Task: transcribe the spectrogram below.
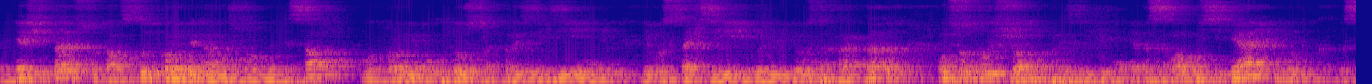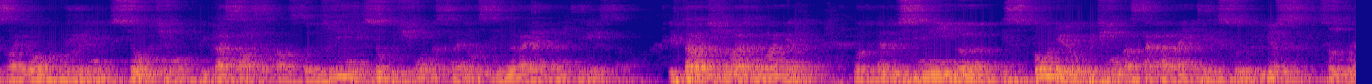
Я считаю, что Толстой, кроме того, что он написал, вот кроме его художественных произведений, его статей, его религиозных трактатов, он создал еще одно произведение. Это самого себя и вот свое окружение. Все, к чему прикасался Толстой в жизни, все почему-то становилось невероятно интересным. И второй очень важный момент. Вот эту семейную историю, почему нас так она интересует, ее создал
